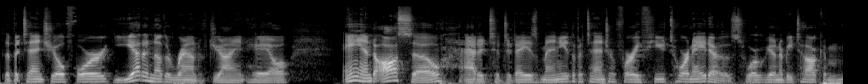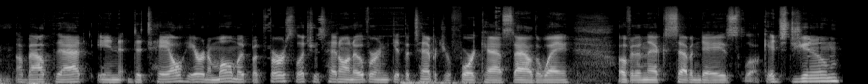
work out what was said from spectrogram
the potential for yet another round of giant hail, and also, added to today's menu, the potential for a few tornadoes. We're going to be talking about that in detail here in a moment, but first, let's just head on over and get the temperature forecast out of the way over the next seven days. Look, it's June.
